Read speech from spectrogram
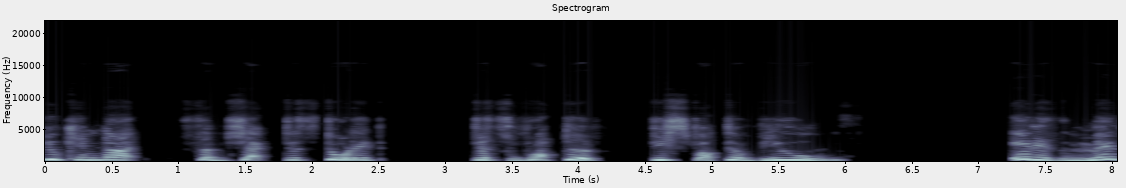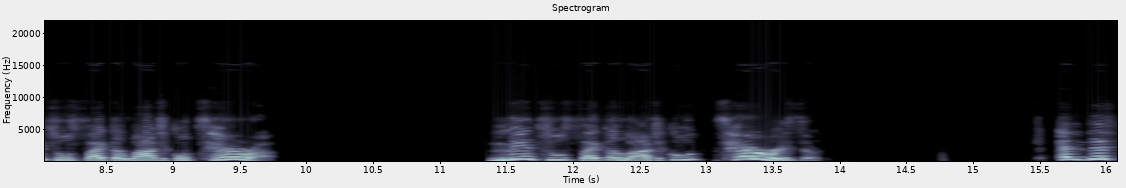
You cannot subject distorted, disruptive, destructive views. It is mental psychological terror. Mental psychological terrorism. And this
